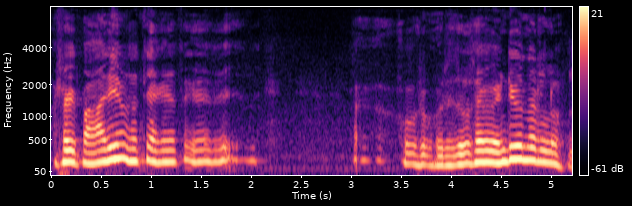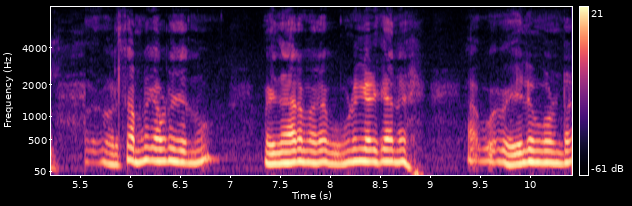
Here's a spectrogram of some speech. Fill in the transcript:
പക്ഷേ ഈ പാലിയം സത്യാഗ്രഹത്തിൽ ഒരു ഒരു ദിവസം വേണ്ടി വന്നുള്ളൂ വെളുത്ത നമ്മൾക്ക് അവിടെ ചെന്നു. വൈകുന്നേരം വരെ ഊണും കഴിക്കാൻ വെയിലും കൊണ്ട്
